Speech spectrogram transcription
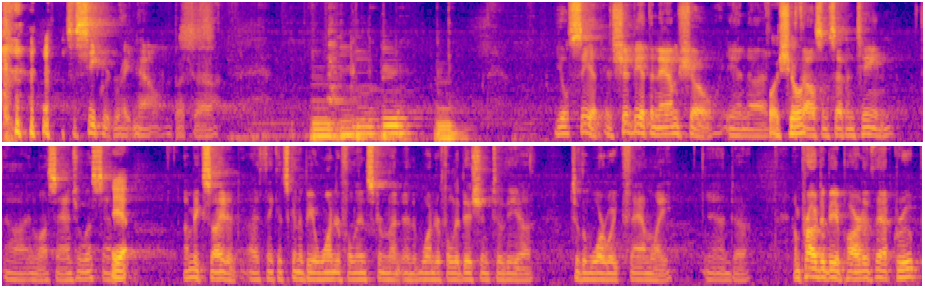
it's a secret right now. But uh, you'll see it. It should be at the NAMM show in uh, sure. 2017 uh, in Los Angeles. And yeah, I'm excited. I think it's going to be a wonderful instrument and a wonderful addition to the uh, to the Warwick family. And uh, I'm proud to be a part of that group,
